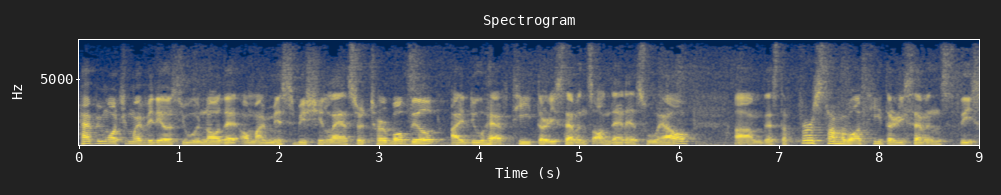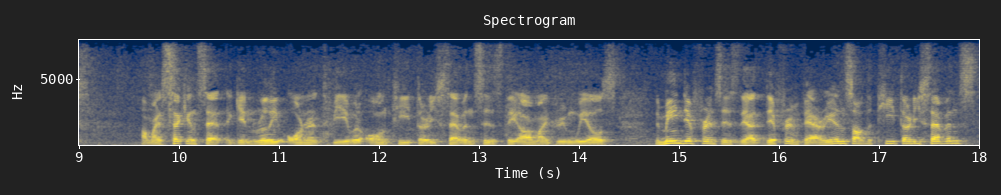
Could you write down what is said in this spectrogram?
have been watching my videos, you would know that on my Mitsubishi Lancer turbo build, I do have T37s on that as well. Um, that's the first time I bought T37s. These are my second set. Again, really honored to be able to own T37 since they are my dream wheels. The main difference is there are different variants of the T37s.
